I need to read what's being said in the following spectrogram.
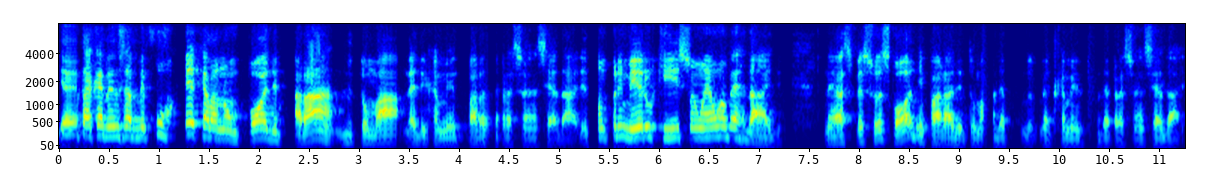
e ela está querendo saber por que, que ela não pode parar de tomar medicamento para depressão e ansiedade. Então, primeiro que isso não é uma verdade. Né? As pessoas podem parar de tomar de medicamento para depressão e ansiedade.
